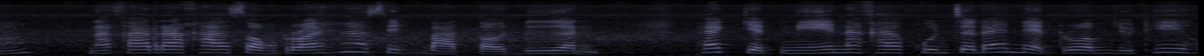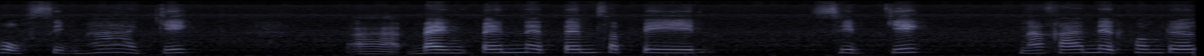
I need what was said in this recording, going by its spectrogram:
3 นะคะ ราคา 250 บาทต่อเดือน แพ็กเกจนี้นะคะ คุณจะได้เน็ตรวมอยู่ที่ 65 กิกอ่าแบ่งเป็นเน็ตเต็มสปีด 10 กิกนะคะ เน็ตความเร็ว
